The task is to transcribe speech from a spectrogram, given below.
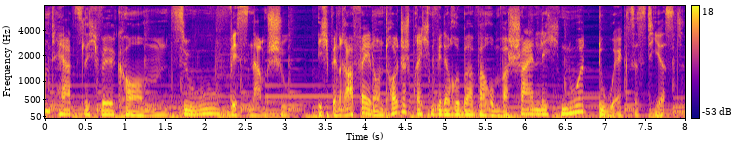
und herzlich willkommen zu Wissen am Schuh. Ich bin Raphael und heute sprechen wir darüber, warum wahrscheinlich nur du existierst.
